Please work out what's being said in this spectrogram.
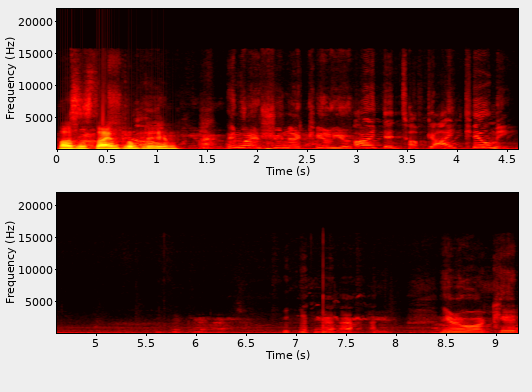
Was ist dein Problem? And why shouldn't I kill you? All right then, tough guy, kill me. You know what, kid?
